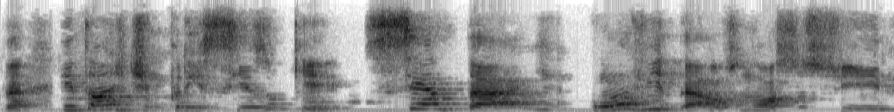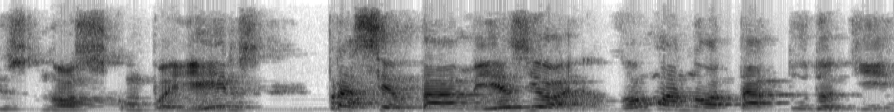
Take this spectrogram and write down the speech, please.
Tá? Então a gente precisa o quê? Sentar e convidar os nossos filhos, nossos companheiros, para sentar à mesa e olha, vamos anotar tudo aqui.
